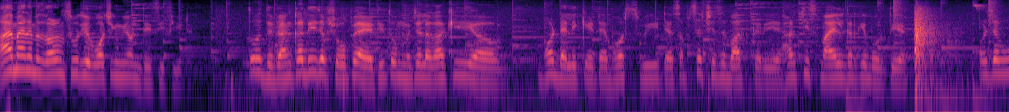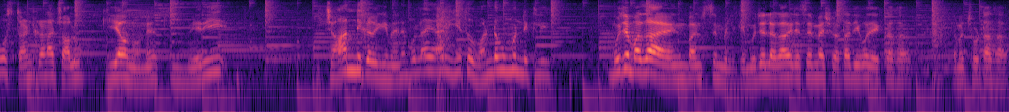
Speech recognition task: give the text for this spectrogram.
हाय मैंने miss Varun Sood you watching me on Desi feed तो दिव्यांका दी जब शो पे आई थी तो मुझे लगा कि बहुत डेलिकेट है, बहुत स्वीट है, सबसे अच्छे से बात करी है, हर चीज़ स्माइल करके बोलती है। और जब वो स्टंट करना चालू किया उन्होंने तो मेरी जान निकल गई। मैंने बोला, यार, ये तो वंडर वूमन निकली। मुझे मज़ा आया इन बंच से मिलके। मुझे लगा, जैसे मैं श्वेता दी को देखता था, जब मैं छोटा था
